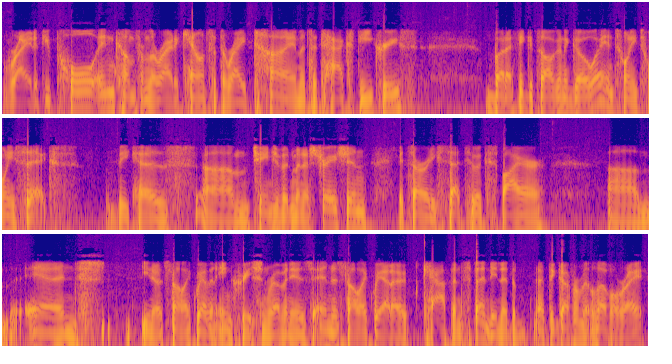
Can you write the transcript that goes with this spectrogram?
right, if you pull income from the right accounts at the right time, it's a tax decrease. But I think it's all going to go away in 2026 because um, change of administration, it's already set to expire. Um, and you know, it's not like we have an increase in revenues, and it's not like we had a cap in spending at the at the government level, right?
